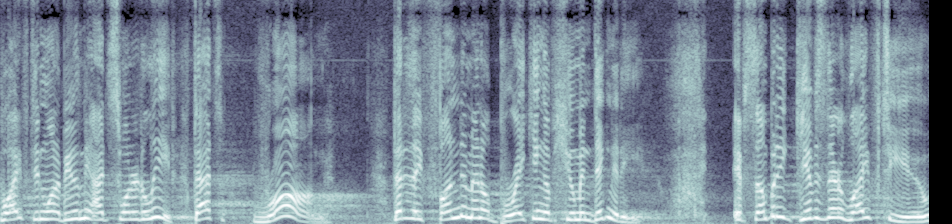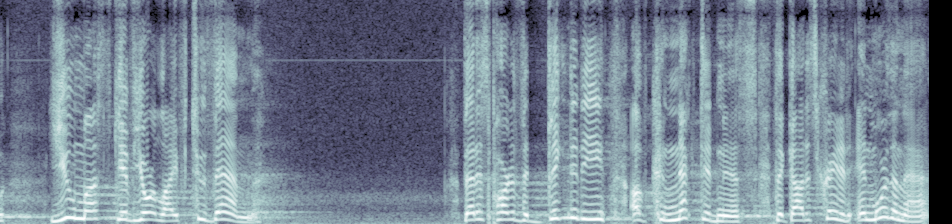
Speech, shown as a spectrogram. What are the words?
wife didn't want to be with me, I just want her to leave. That's wrong. That is a fundamental breaking of human dignity. If somebody gives their life to you, you must give your life to them. That is part of the dignity of connectedness that God has created. And more than that,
